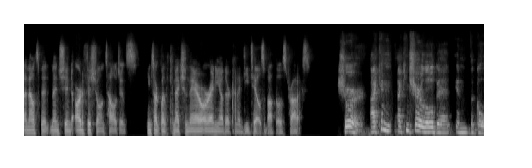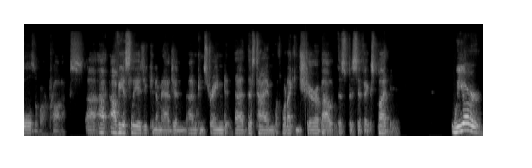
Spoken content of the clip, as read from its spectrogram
announcement mentioned artificial intelligence. Can you talk about the connection there, or any other kind of details about those products? Sure, I can. I can share a little bit in the goals of our products. Uh, obviously, as you can imagine, I'm constrained at this time with what I can share about the specifics, but we are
